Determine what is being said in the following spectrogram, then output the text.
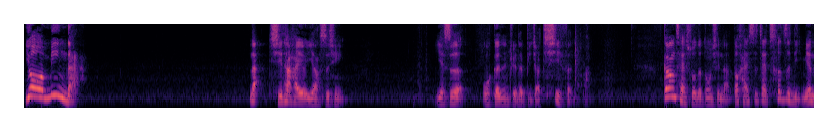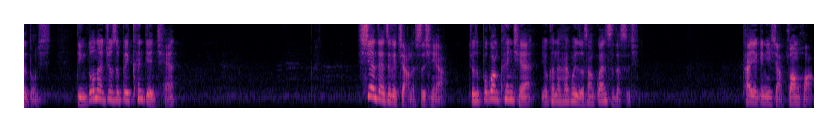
要命的。那其他还有一样事情，也是我个人觉得比较气愤的啊。刚才说的东西呢，都还是在车子里面的东西，顶多呢就是被坑点钱。现在这个讲的事情啊，就是不光坑钱，有可能还会惹上官司的事情。他也跟你讲装潢。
